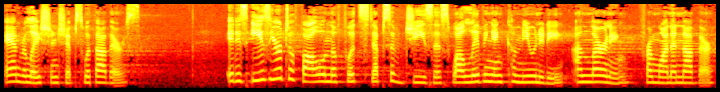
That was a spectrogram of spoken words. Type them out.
and relationships with others. It is easier to follow in the footsteps of Jesus while living in community and learning from one another.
